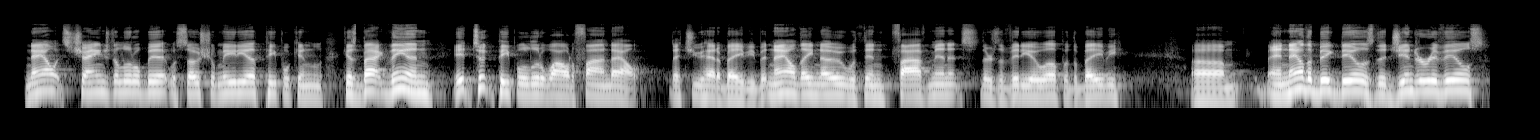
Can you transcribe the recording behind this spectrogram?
Now it's changed a little bit with social media. People can, because back then it took people a little while to find out that you had a baby. But now they know within five minutes there's a video up of the baby. Um, and now the big deal is the gender reveals.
